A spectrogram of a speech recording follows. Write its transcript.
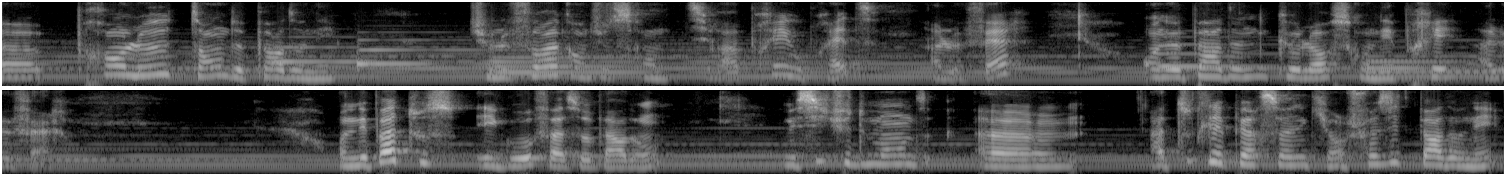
euh, prends le temps de pardonner. Tu le feras quand tu te sentiras prêt ou prête à le faire. On ne pardonne que lorsqu'on est prêt à le faire. On n'est pas tous égaux face au pardon, mais si tu demandes euh, à toutes les personnes qui ont choisi de pardonner,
